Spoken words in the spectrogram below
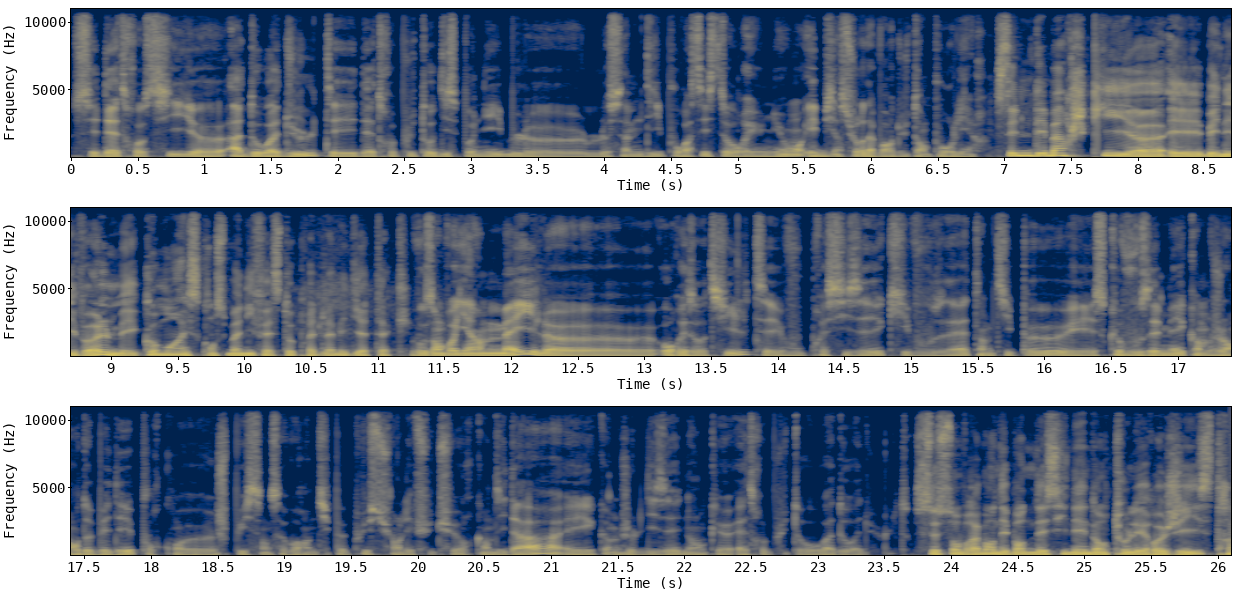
C'est d'être aussi euh, ado-adulte et d'être plutôt disponible euh, le samedi pour assister aux réunions et bien sûr d'avoir du temps pour lire. C'est une démarche qui est bénévole, mais comment est-ce qu'on se manifeste auprès de la médiathèque? Vous envoyez un mail au réseau Tilt et vous préciser qui vous êtes un petit peu et ce que vous aimez comme genre de BD pour que je puisse en savoir un petit peu plus sur les futurs candidats et comme je le disais, donc euh, être plutôt ado-adulte. Ce sont vraiment des bandes dessinées dans tous les registres.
